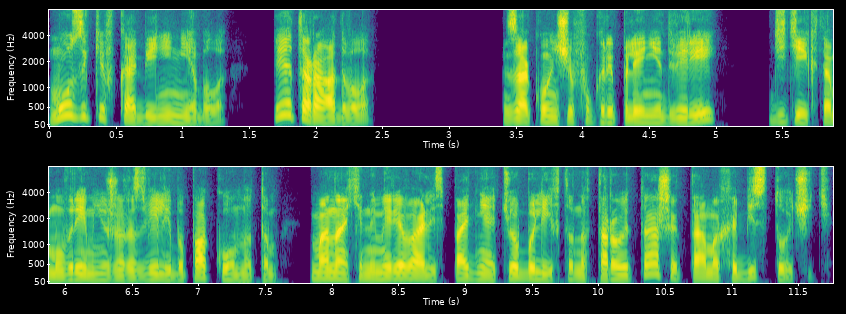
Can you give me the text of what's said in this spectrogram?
Музыки в кабине не было. И это радовало. Закончив укрепление дверей, детей к тому времени уже развели бы по комнатам, монахи намеревались поднять оба лифта на второй этаж и там их обесточить.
